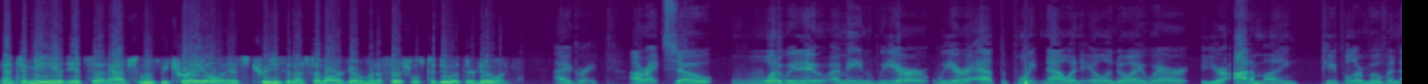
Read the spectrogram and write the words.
And to me, it, it's an absolute betrayal and it's treasonous of our government officials to do what they're doing. I agree. All right. So what do we do? I mean, we are we are at the point now in Illinois where you're out of money. People are moving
